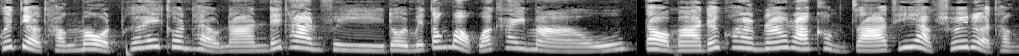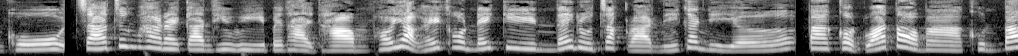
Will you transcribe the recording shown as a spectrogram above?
ก๋วยเตี๋ยวทั้งหมด เพื่อให้คนแถวนั้นได้ทานฟรี โดยไม่ต้องบอกว่าใครเหมา ต่อมาด้วยความน่ารักของจ้าที่อยากช่วยเหลือทั้งคู่จ้าจึงพารายการทีวีไปถ่ายทำเพราะอยากให้คนได้กินได้รู้จักร้านนี้กันเยอะๆปรากฏว่าต่อมาคุณป้า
